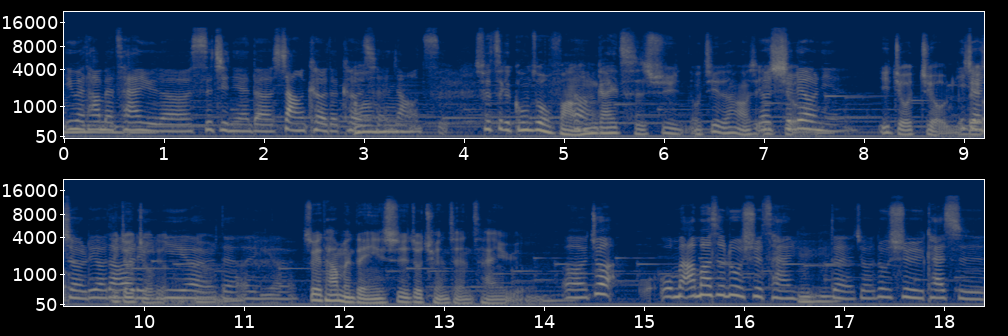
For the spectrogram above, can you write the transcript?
因为他们参与了十几年的上课的课程这样子。所以这个工作坊应该持续，我记得好像是有十六年。一九九一九九六到二零一二，对，二零一二。所以他们等于是就全程参与了。呃，就我们阿妈是陆续参与，对，就陆续开始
